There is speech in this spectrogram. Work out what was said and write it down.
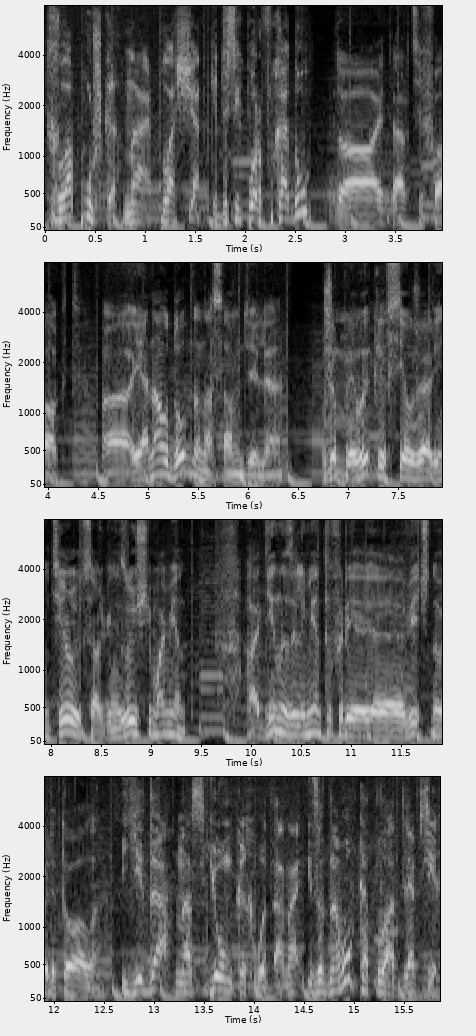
Хлопушка на площадке до сих пор в ходу. Да, это артефакт. А, И она удобна на самом деле. Уже привыкли, все уже ориентируются, организующий момент. Один из элементов ре- э, вечного ритуала. Еда на съемках, вот она из одного котла для всех?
